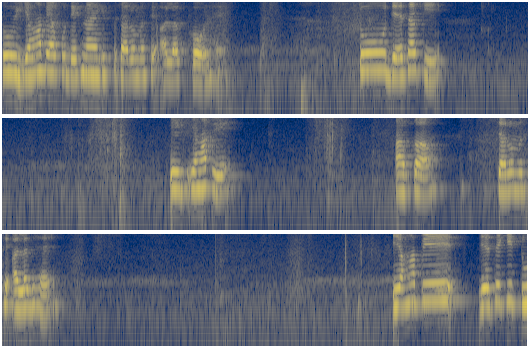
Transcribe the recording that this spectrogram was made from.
तो यहाँ पे आपको देखना है कि चारों में से अलग कौन है। तो जैसा कि इस यहाँ पे आपका चारों में से अलग है। यहाँ पे जैसे कि two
